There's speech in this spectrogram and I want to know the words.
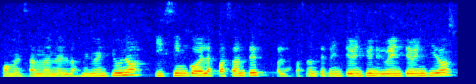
comenzando en el 2021, y cinco de las pasantes, o las pasantes 2021 y 2022,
